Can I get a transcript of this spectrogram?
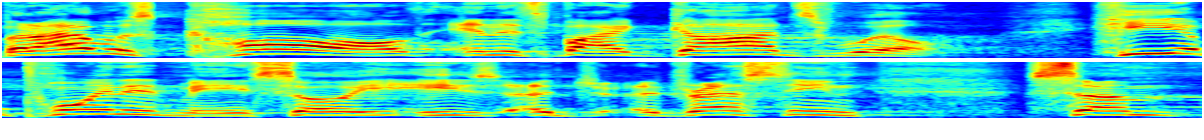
but I was called, and it's by God's will. He appointed me, so he's addressing some,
